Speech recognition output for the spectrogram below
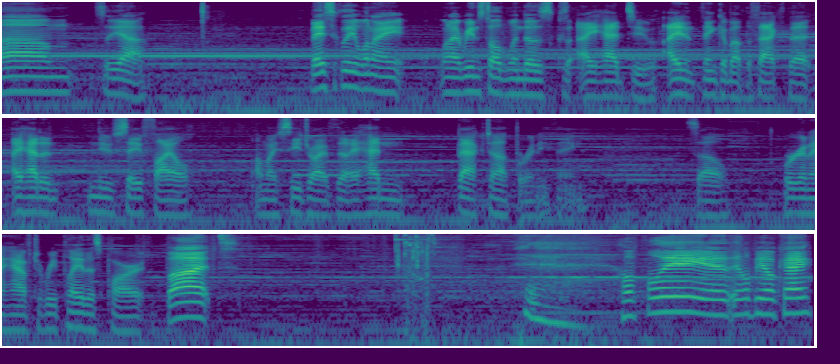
um, so yeah. Basically, when I when I reinstalled Windows, because I had to, I didn't think about the fact that I had a new save file on my C drive that I hadn't backed up or anything. So we're going to have to replay this part. But hopefully it'll be okay.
